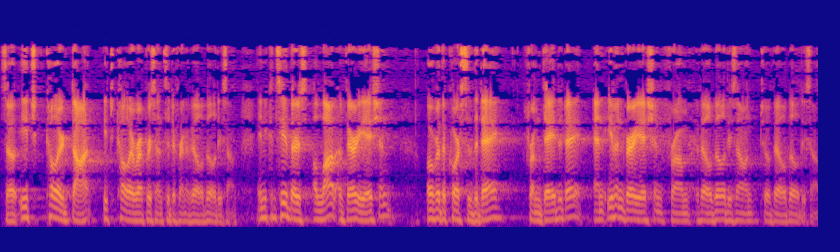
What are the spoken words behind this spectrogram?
So each colored dot, each color represents a different availability zone. And you can see there's a lot of variation over the course of the day, from day to day, and even variation from availability zone to availability zone.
